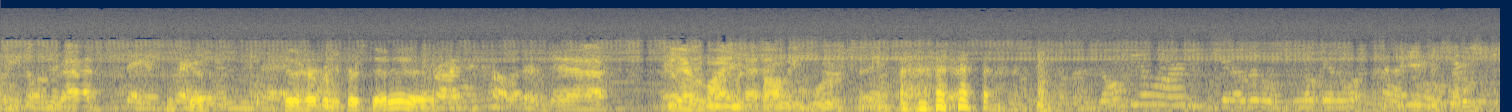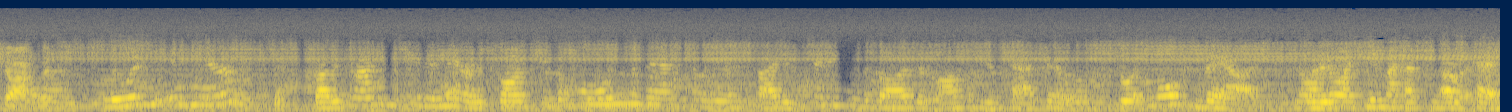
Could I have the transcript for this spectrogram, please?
This. You can show people Not too that bad. say it's That's gray good. and you. Did it hurt when you first did it? Or? Try color. Yeah. The outline was probably worse, eh? Don't be alarmed if you get a little, little, it'll look kind of They gave me some pinkish chocolate. fluid in here. By the time you get in there, it's gone through the holes in the bandage on the other side. It's sitting in the gauze and off of your tattoo. So it looks bad. No, I know, I cleaned my head from the Okay,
